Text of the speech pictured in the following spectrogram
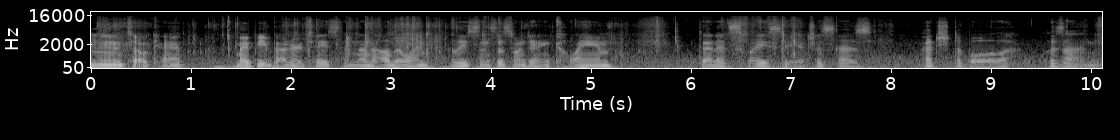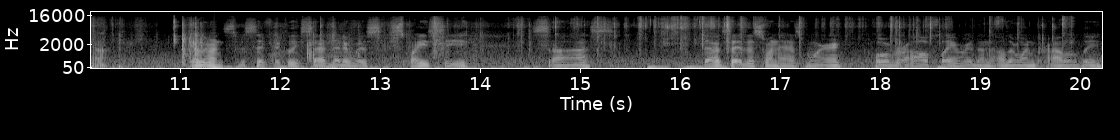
I mean, it's okay. Might be better tasting than the other one, at least since this one didn't claim that it's spicy. It just says vegetable lasagna. The other one specifically said that it was spicy sauce. I would say this one has more overall flavor than the other one probably,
